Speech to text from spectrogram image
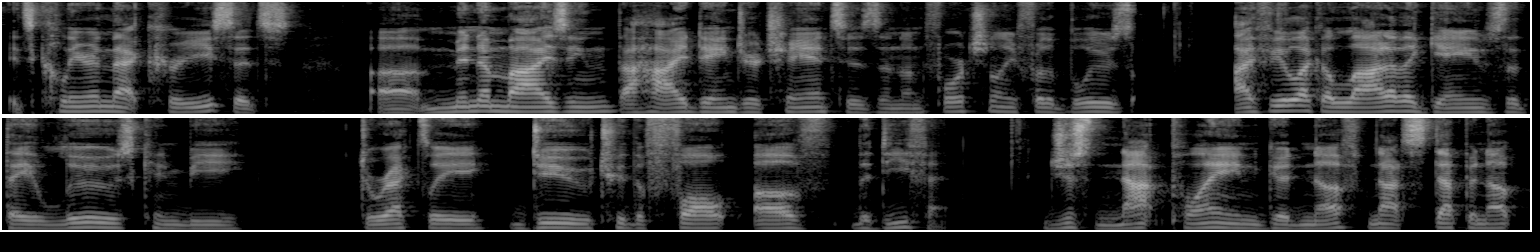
it's clearing that crease. It's uh, minimizing the high danger chances. And unfortunately for the Blues, I feel like a lot of the games that they lose can be directly due to the fault of the defense. Just not playing good enough, not stepping up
